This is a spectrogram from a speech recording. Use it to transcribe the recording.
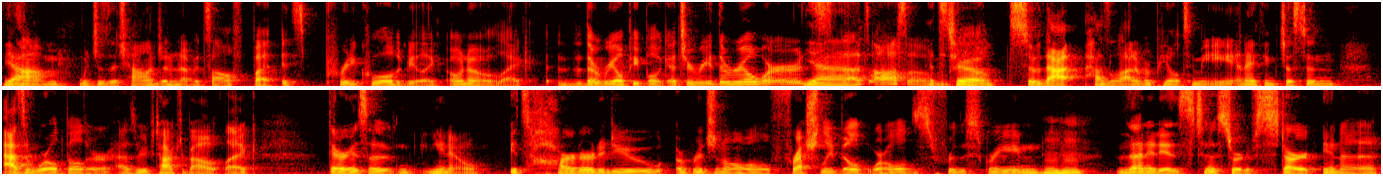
yeah. Um, which is a challenge in and of itself, but it's pretty cool to be like, oh no, like the real people get to read the real words. Yeah. That's awesome it's true. so that has a lot of appeal to me and i think just in as a world builder as we've talked about like there is a you know it's harder to do original freshly built worlds for the screen mm-hmm. than it is to sort of start in a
